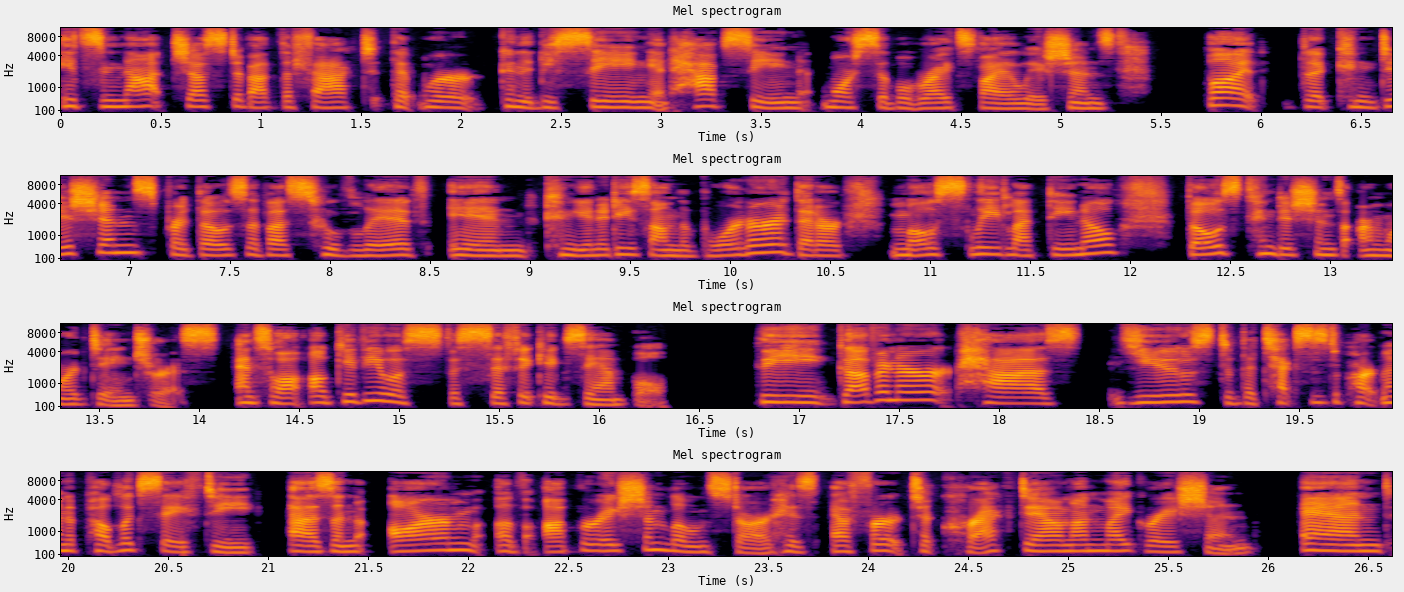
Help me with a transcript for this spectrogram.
it's not just about the fact that we're going to be seeing and have seen more civil rights violations. But the conditions for those of us who live in communities on the border that are mostly Latino, those conditions are more dangerous. And so I'll give you a specific example. The governor has used the Texas Department of Public Safety as an arm of Operation Lone Star, his effort to crack down on migration. And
